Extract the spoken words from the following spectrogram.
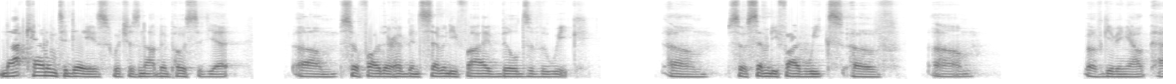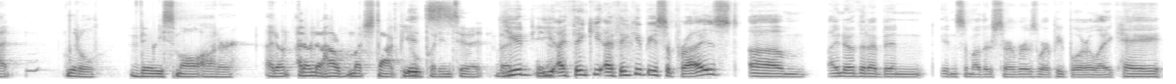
not counting today's, which has not been posted yet. Um, so far, there have been 75 builds of the week. Um, so 75 weeks of um, of giving out that little, very small honor. I don't I don't know how much stock people it's, put into it. But, you'd, you know. I think I think you'd be surprised. Um, I know that I've been in some other servers where people are like, "Hey,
